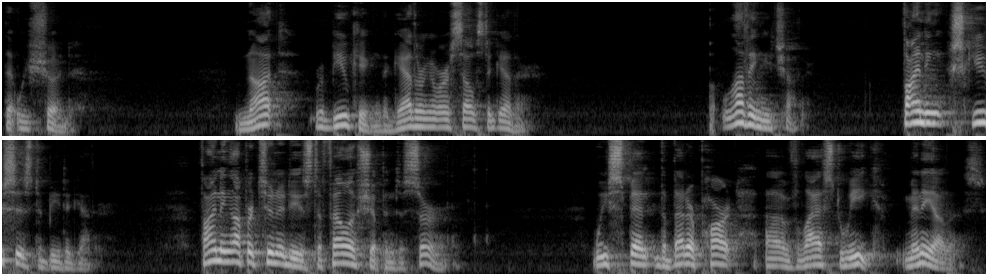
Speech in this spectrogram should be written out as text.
that we should, not rebuking the gathering of ourselves together, but loving each other, finding excuses to be together, finding opportunities to fellowship and to serve we spent the better part of last week, many of us,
